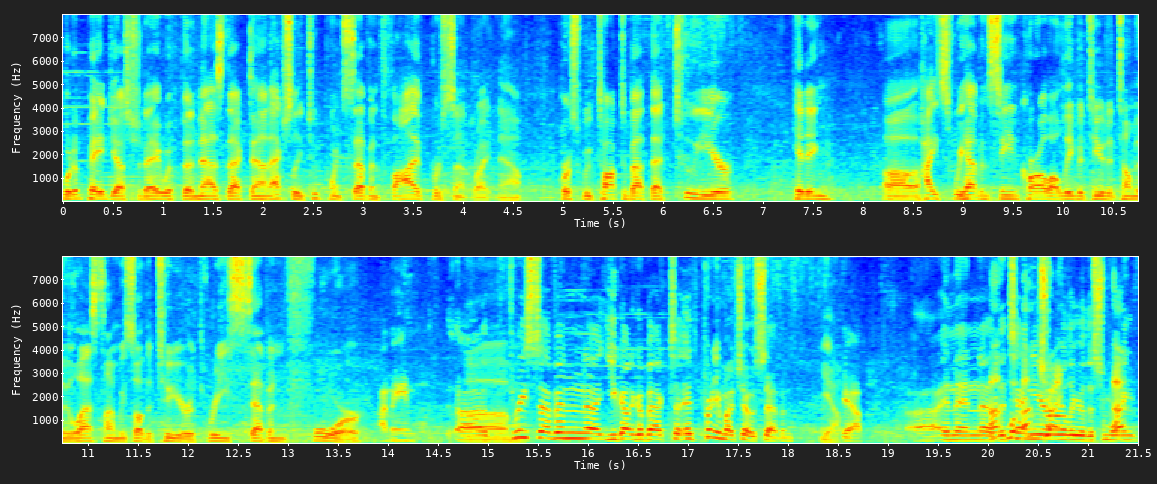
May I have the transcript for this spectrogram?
would have paid yesterday, with the NASDAQ down actually 2.75% right now. Of course, we've talked about that two year hitting uh, heights we haven't seen. Carl, I'll leave it to you to tell me the last time we saw the two year at 374. I mean, uh, three seven. Uh, you got to go back to it's pretty much 07. Yeah. Yeah. Uh, and then uh, Uh, the well, 10 I'm year trying- earlier this morning, uh,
